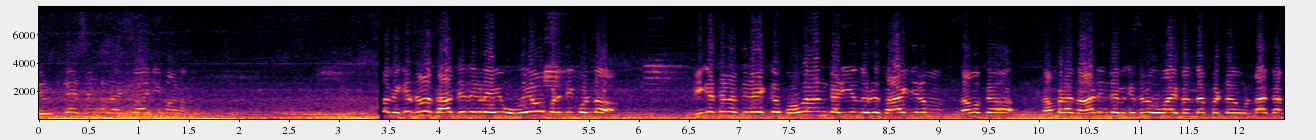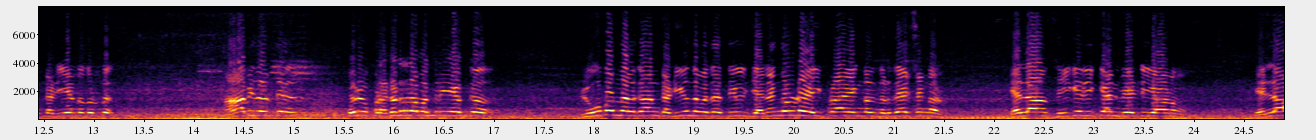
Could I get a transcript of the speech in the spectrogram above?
നിർദ്ദേശങ്ങൾ അനിവാര്യമാണ്. വികസന സാധ്യതകളെയും ഉപയോഗപ്പെടുത്തിക്കൊണ്ട് വികസനത്തിലേക്ക് പോകാൻ കഴിയുന്ന ഒരു സാഹചര്യം നമുക്ക് നമ്മുടെ നാടിന്റെ വികസനവുമായി ബന്ധപ്പെട്ട് ഉണ്ടാക്കാൻ കഴിയേണ്ടതുണ്ട്. ആ വിധത്തിൽ ഒരു പ്രകടന രൂപം നൽകാൻ കഴിയുന്ന വിധത്തിൽ ജനങ്ങളുടെ അഭിപ്രായങ്ങൾ നിർദ്ദേശങ്ങൾ എല്ലാം സ്വീകരിക്കാൻ വേണ്ടിയാണ് എല്ലാ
